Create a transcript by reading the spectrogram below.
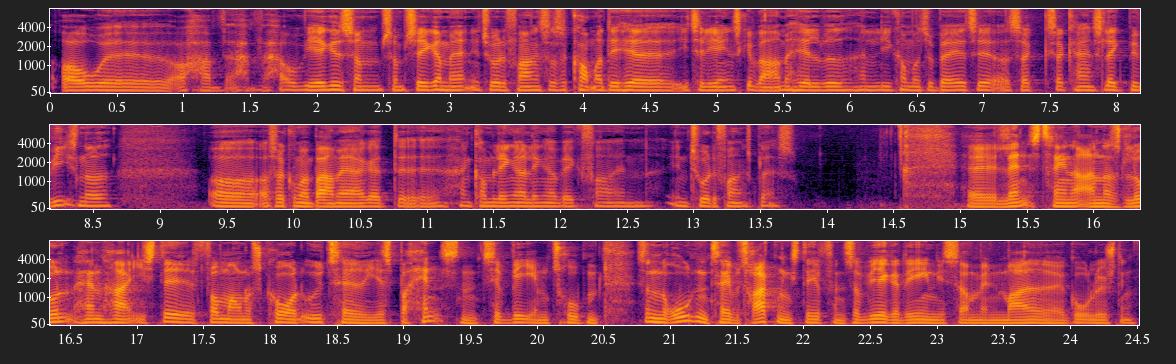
Og, øh, og har, har, har jo virket som, som sikker mand i Tour de France, og så kommer det her italienske varmehelvede, han lige kommer tilbage til, og så, så kan han slet ikke bevise noget. Og, og så kunne man bare mærke, at øh, han kom længere og længere væk fra en, en Tour de France-plads. Øh, landstræner Anders Lund, han har i stedet for Magnus Kort udtaget Jesper Hansen til VM-truppen. Sådan ruten tager i betragtning, Stefan, så virker det egentlig som en meget øh, god løsning.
